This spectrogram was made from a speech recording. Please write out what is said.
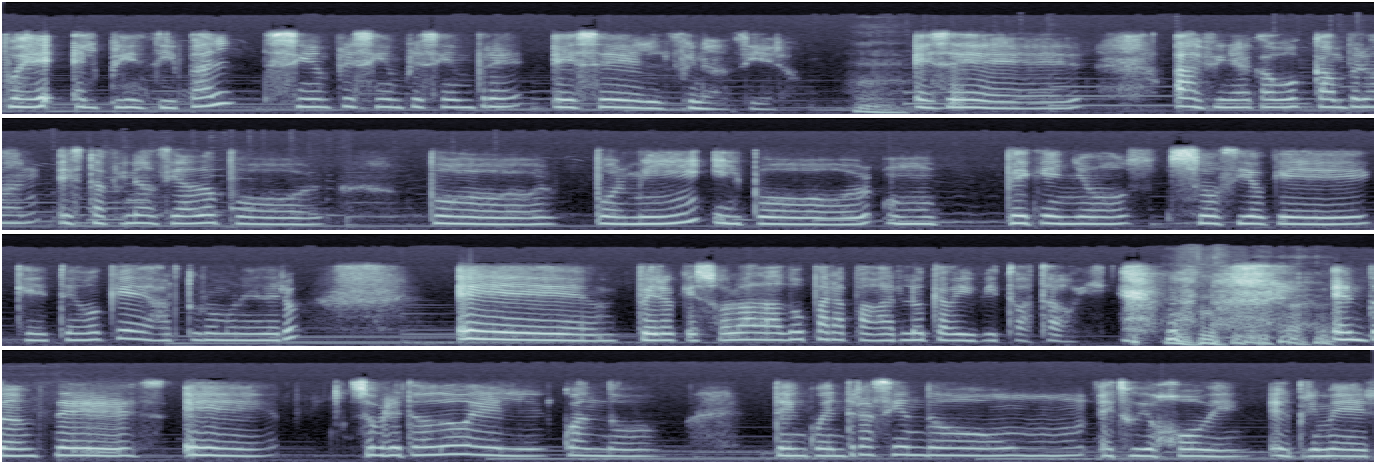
Pues el principal siempre, siempre, siempre es el financiero. Mm. Es al fin y al cabo, Campervan está financiado por, por, por mí y por un pequeño socio que, que tengo, que es Arturo Monedero. Eh, pero que solo ha dado para pagar lo que habéis visto hasta hoy. Entonces, eh, sobre todo el cuando te encuentras siendo un estudio joven, el primer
